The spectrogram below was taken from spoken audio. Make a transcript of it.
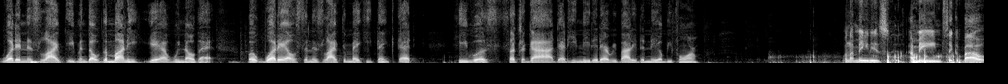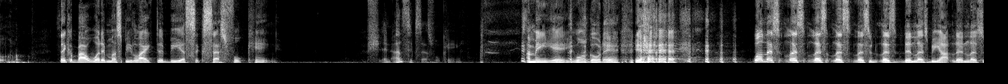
what in his life, even though the money, yeah, we know that, but what else in his life to make he think that he was such a god that he needed everybody to kneel before him? Well, I mean, it's I mean, think about think about what it must be like to be a successful king. An unsuccessful king. I mean, yeah, you want to go there? Yeah. Well, let's let's let's let's let's let's then let's be then let's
